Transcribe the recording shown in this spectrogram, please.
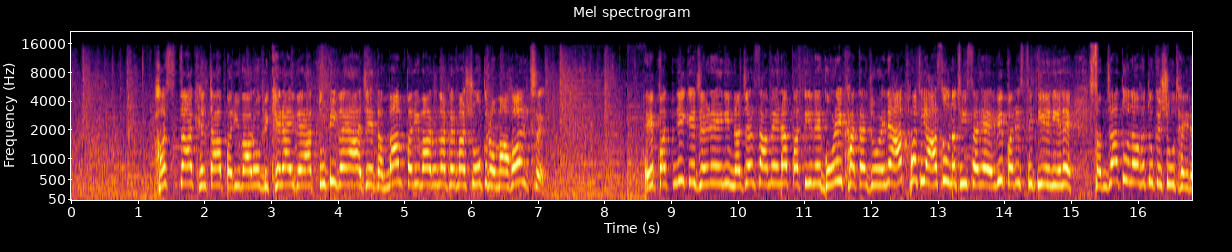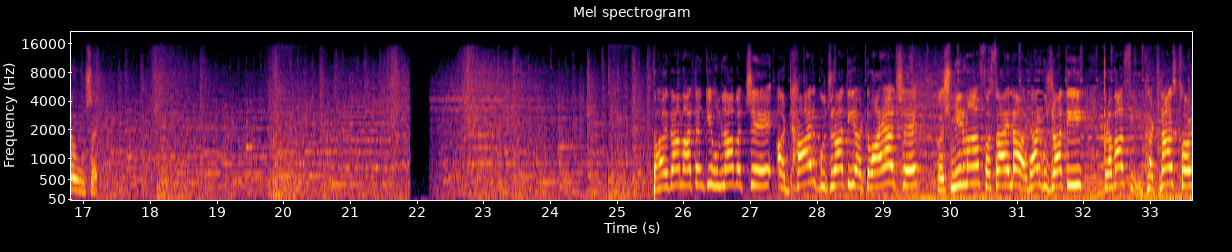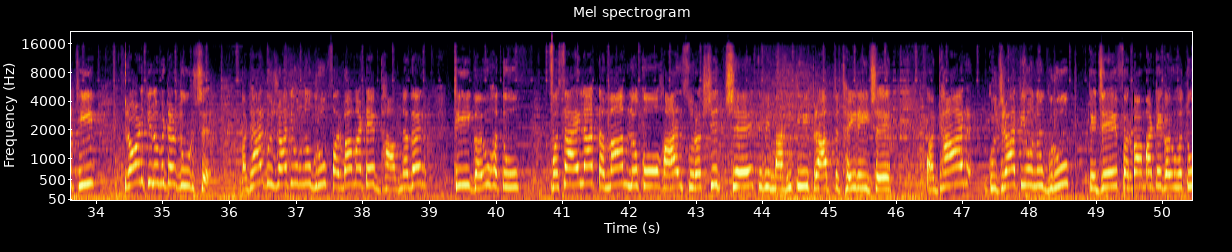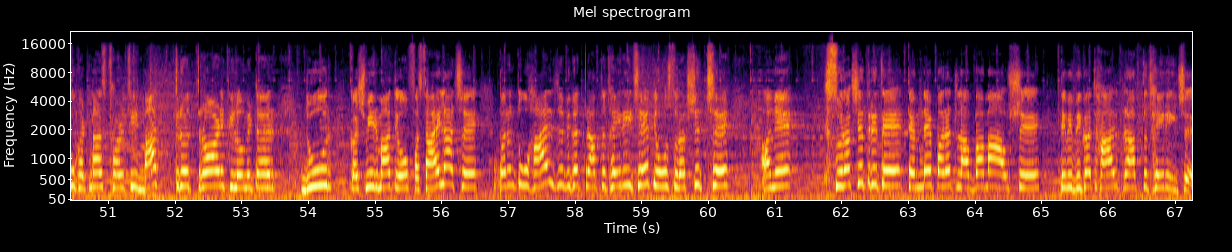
હસતા ખેલતા પરિવારો બિખેરાઈ ગયા, તૂટી ગયા આજે તમામ પરિવારોના ઘરમાં શોકનો માહોલ છે. એ પત્ની કે જેણે એની નજર સામે એના પતિને ગોળી ખાતા જોઈ એને આંખમાંથી આંસુ નથી સરે, એવી પરિસ્થિતિ એની એને સમજાતું ન હતું કે શું થઈ રહ્યું છે. પહલગામ આતંકી હુમલા વચ્ચે અઢાર ગુજરાતી અટવાયા છે. કાશ્મીરમાં ફસાયેલા અઢાર ગુજરાતી પ્રવાસી ઘટના સ્થળથી ત્રણ કિલોમીટર દૂર છે. અઢાર ગુજરાતીઓનું ગ્રુપ ફરવા માટે ભાવનગરથી ગયું હતું. ફસાયેલા તમામ લોકો હાલ સુરક્ષિત છે તેવી માહિતી પ્રાપ્ત થઈ રહી છે. અઢાર ગુજરાતીઓનું ગ્રુપ કે જે ફરવા માટે ગયું હતું ઘટના સ્થળથી માત્ર ત્રણ કિલોમીટર દૂર કાશ્મીરમાં તેઓ ફસાયેલા છે, પરંતુ હાલ જે વિગત પ્રાપ્ત થઈ રહી છે, તેઓ સુરક્ષિત છે અને સુરક્ષિત રીતે તેમને પરત લાવવામાં આવશે તેવી વિગત હાલ પ્રાપ્ત થઈ રહી છે.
